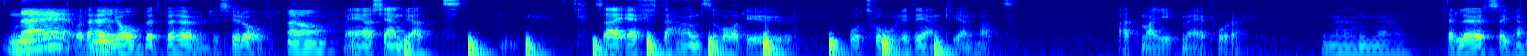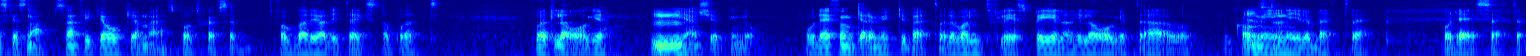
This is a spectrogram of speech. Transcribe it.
Nej. Och det här men- jobbet behövdes ju då. Ja. Men jag kände ju att så här i efterhand så var det ju otroligt egentligen att, att man gick med på det. Men eh, det löste sig ganska snabbt. Sen fick jag åka med sportchef. Så jobbade jag lite extra på ett, på ett lager i Mm. Jönköping då. Och det funkade mycket bättre. Det var lite fler spelare i laget där och kom in i det bättre på det sättet.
